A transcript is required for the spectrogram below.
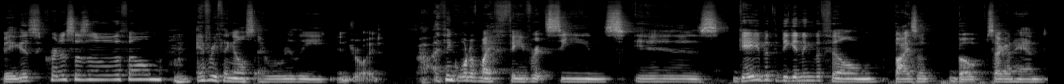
biggest criticism of the film. Everything else I really enjoyed. I think one of my favorite scenes is Gabe at the beginning of the film buys a boat secondhand.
